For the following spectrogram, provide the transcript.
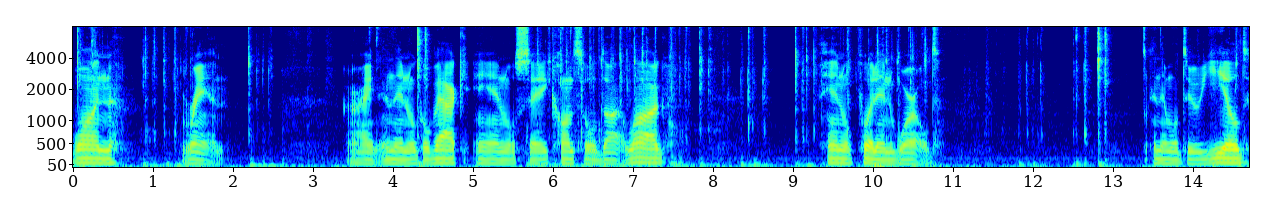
one ran. Alright and then we'll go back and we'll say console.log and we'll put in world. And then we'll do yield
